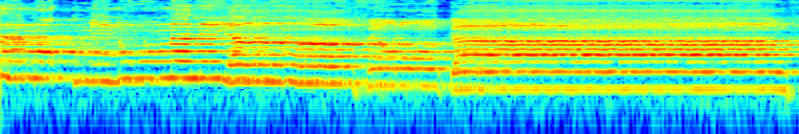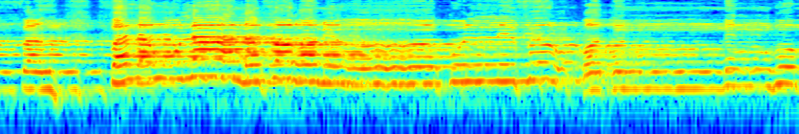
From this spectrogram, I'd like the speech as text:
المؤمنون لينفروا كافة فلولا نفر من كل فرقة منهم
